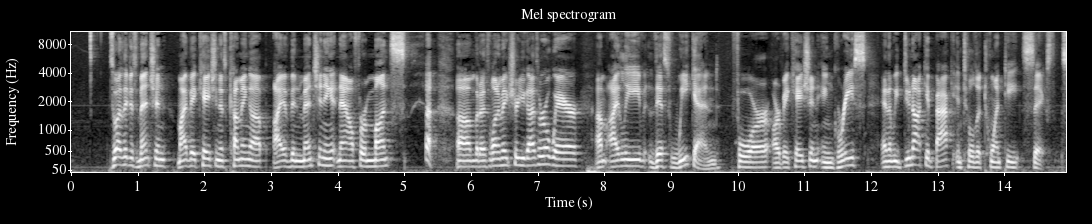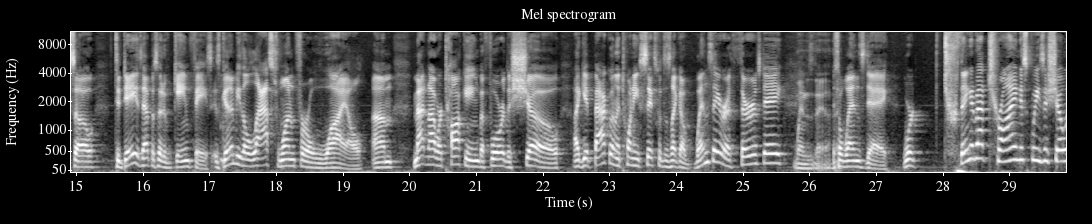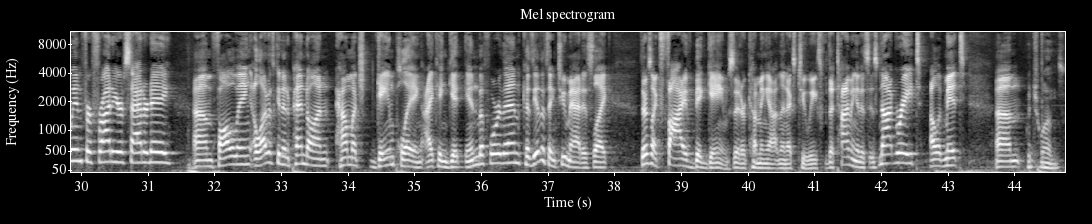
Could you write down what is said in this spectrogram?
so, as I just mentioned, my vacation is coming up. I have been mentioning it now for months, um, but I just want to make sure you guys are aware. Um, I leave this weekend for our vacation in Greece, and then we do not get back until the 26th. So, today's episode of Game Face is going to be the last one for a while. Um, Matt and I were talking before the show. I get back on the 26th, which is like a Wednesday or a Thursday. Wednesday. I It's a. Wednesday. We're tr- thinking about trying to squeeze a show in for Friday or Saturday. Um, following, a lot of it's going to depend on how much game playing I can get in before then. Because the other thing too, Matt, is like there's like five big games that are coming out in the next two weeks. The timing of this is not great. I'll admit. Um, Which ones?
